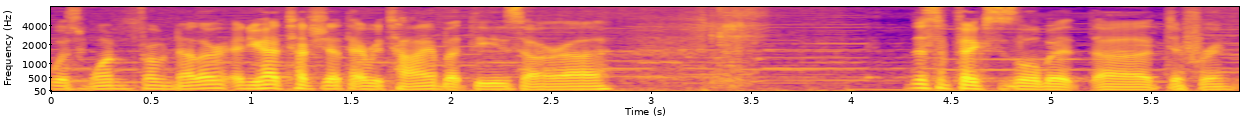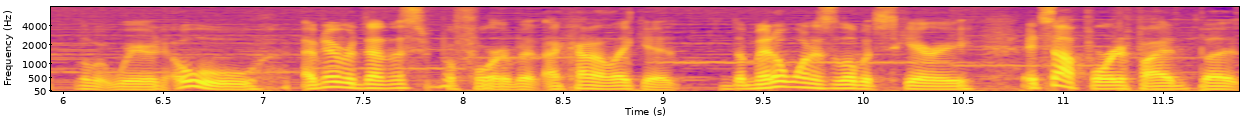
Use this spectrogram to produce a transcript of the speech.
was one from another, and you had touch of death every time. But these are. Uh, this effect is a little bit uh, different, a little bit weird. Oh, I've never done this before, but I kind of like it. The middle one is a little bit scary. It's not fortified, but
